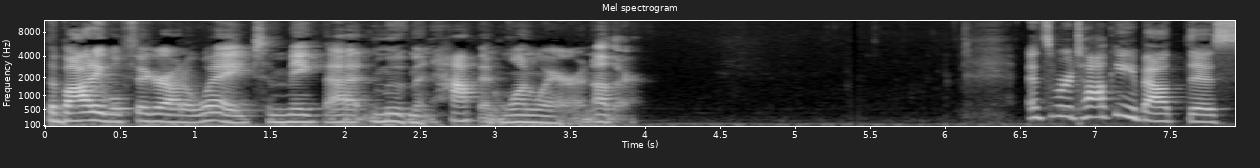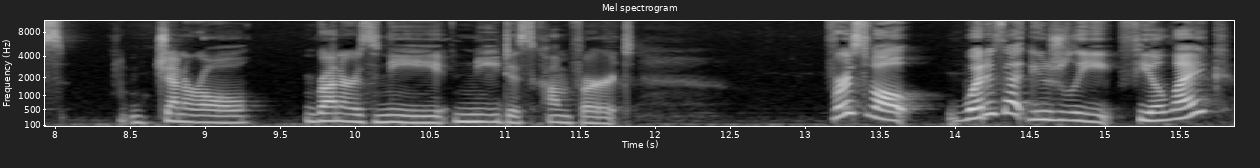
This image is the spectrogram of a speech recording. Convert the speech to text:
the body will figure out a way to make that movement happen one way or another. And so we're talking about this general runner's knee, knee discomfort. First of all, what does that usually feel like?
